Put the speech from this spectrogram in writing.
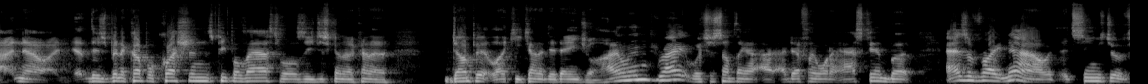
Uh, now, there's been a couple questions people have asked. Well, is he just going to kind of dump it like he kind of did Angel Island, right? Which is something I, I definitely want to ask him. But as of right now, it, it, seems to have,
